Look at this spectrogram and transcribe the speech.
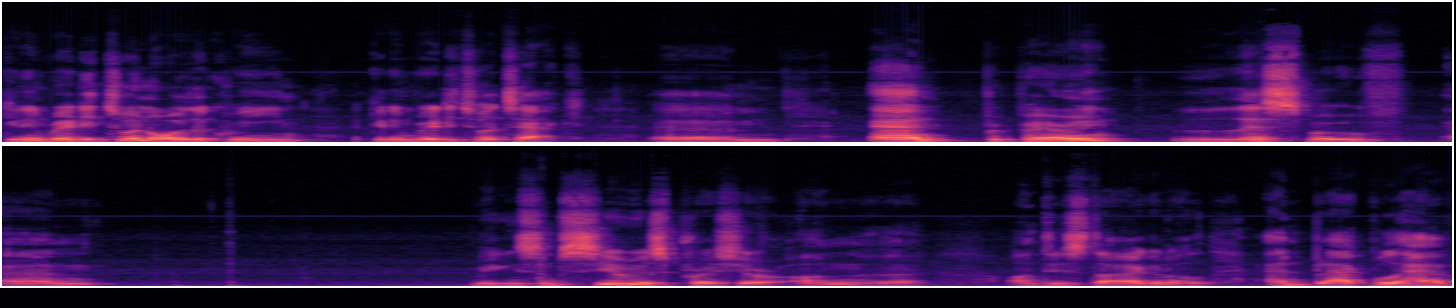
Getting ready to annoy the queen, getting ready to attack, um, and preparing this move and making some serious pressure on uh, on this diagonal. And black will have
